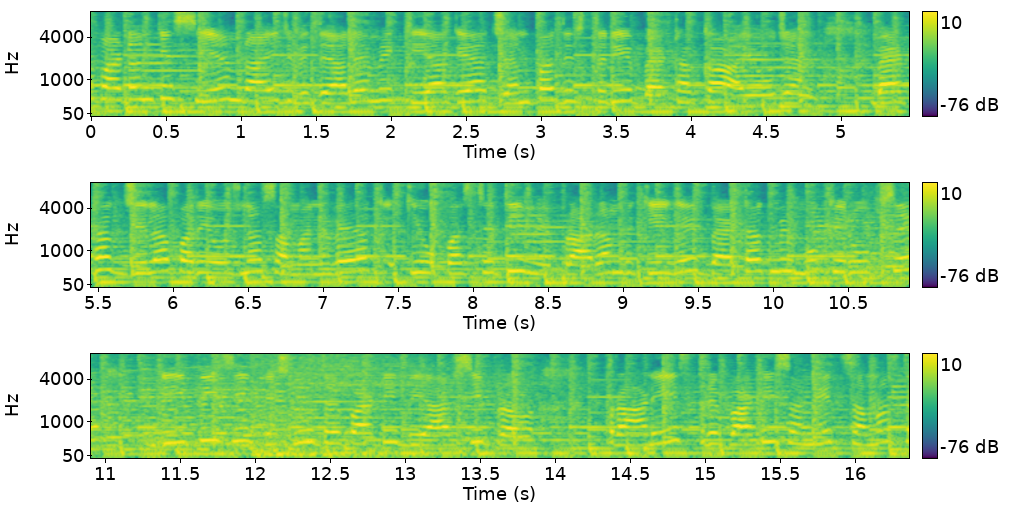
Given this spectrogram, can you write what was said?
पाटन के सीएम राइज विद्यालय में किया गया जनपद स्तरीय बैठक का आयोजन। बैठक जिला परियोजना समन्वयक की उपस्थिति में प्रारंभ की गई बैठक में मुख्य रूप से डीपीसी विष्णु त्रिपाठी, बीआरसी प्राणेश त्रिपाठी समेत समस्त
